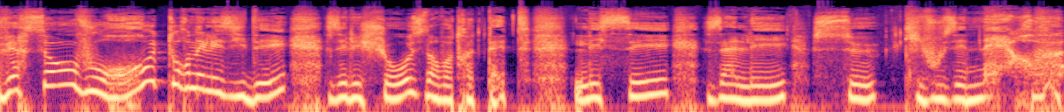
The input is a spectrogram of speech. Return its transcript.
Verseau, vous retournez les idées et les choses dans votre tête. Laissez aller ceux qui vous énervent.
